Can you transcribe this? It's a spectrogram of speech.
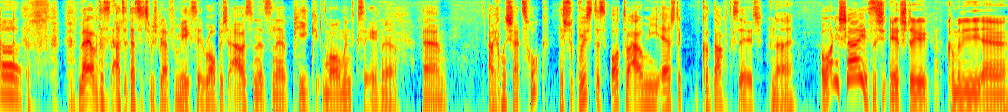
Nein, aber das, also das ist zum Beispiel auch für mich gesehen. Rob ist auch so ein, so ein Peak-Moment gesehen. Ja. Ähm, aber ich muss schnell zurück. Hast du gewusst, dass Otto auch mein erster Kontakt war? Nein. Ohne Scheiß. Das ist die erste Comedy, äh,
